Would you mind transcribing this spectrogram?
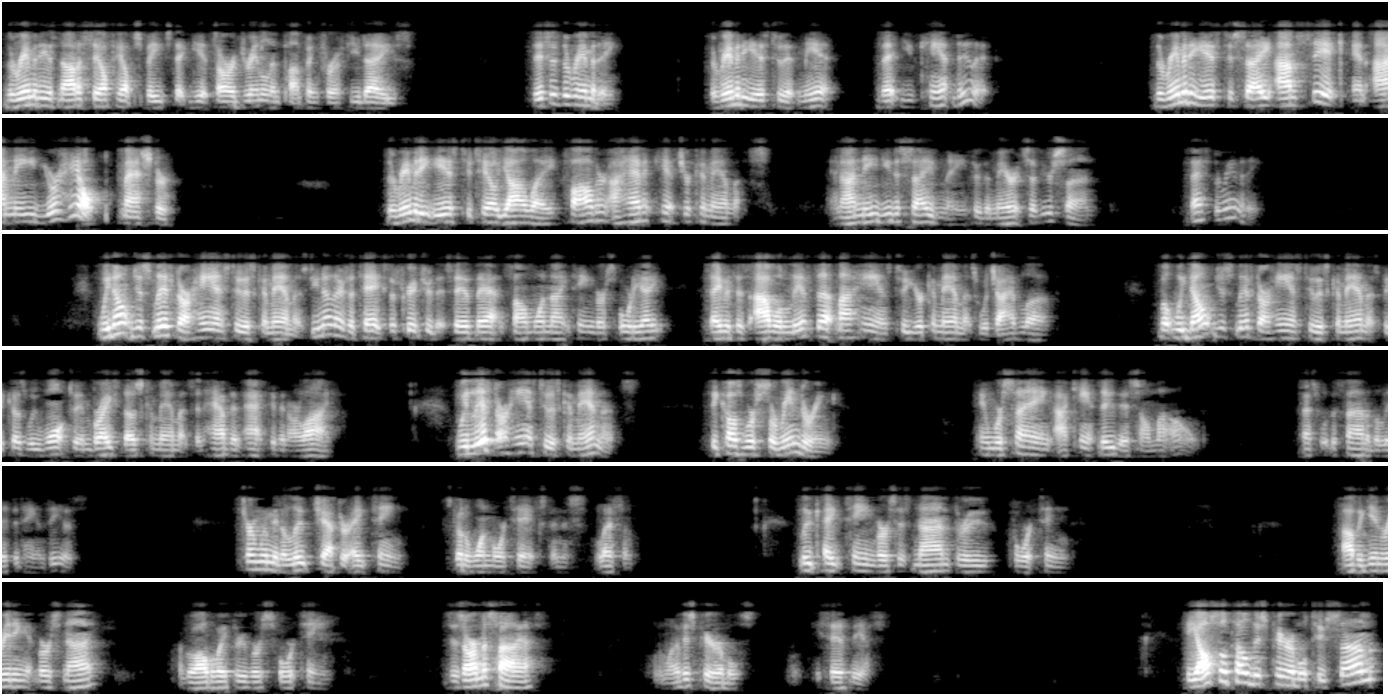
The remedy is not a self-help speech that gets our adrenaline pumping for a few days. This is the remedy. The remedy is to admit that you can't do it. The remedy is to say, I'm sick and I need your help, Master. The remedy is to tell Yahweh, Father, I haven't kept your commandments, and I need you to save me through the merits of your Son. That's the remedy. We don't just lift our hands to His commandments. Do you know there's a text of Scripture that says that in Psalm 119, verse 48? David says, I will lift up my hands to your commandments, which I have loved. But we don't just lift our hands to His commandments because we want to embrace those commandments and have them active in our life. We lift our hands to His commandments because we're surrendering and we're saying, I can't do this on my own. That's what the sign of the lifted hands is. Turn with me to Luke chapter 18. Let's go to one more text in this lesson. Luke 18 verses 9 through 14. I'll begin reading at verse 9. I'll go all the way through verse 14. This is our Messiah. In one of his parables, he says this. He also told this parable to some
